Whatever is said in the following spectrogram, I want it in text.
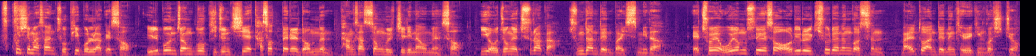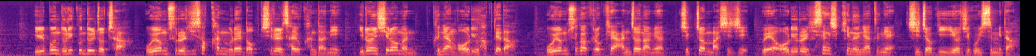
후쿠시마산 조피볼락에서 일본 정부 기준치의 5배를 넘는 방사성 물질이 나오면서 이 어종의 출하가 중단된 바 있습니다. 애초에 오염수에서 어류를 키우려는 것은 말도 안 되는 계획인 것이죠. 일본 누리꾼들조차 오염수를 희석한 물에 넙치를 사육한다니 이런 실험은 그냥 어류 학대다. 오염수가 그렇게 안전하면 직접 마시지 왜 어류를 희생시키느냐 등의 지적이 이어지고 있습니다.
